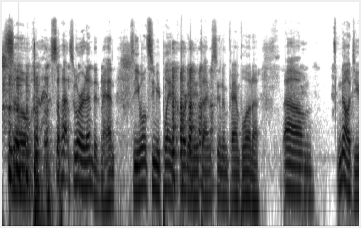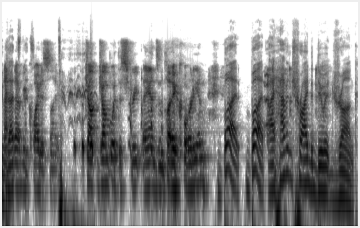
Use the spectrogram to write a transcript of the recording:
So so that's where it ended, man. So you won't see me playing accordion anytime soon in Pamplona. Um, no, dude, that's, That'd be quite a sight. jump jump with the street bands and play accordion. but but I haven't tried to do it drunk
